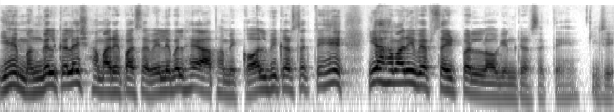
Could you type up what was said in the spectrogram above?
यह मंगल कलश हमारे पास अवेलेबल है, आप हमें कॉल भी कर सकते हैं या हमारी वेबसाइट पर लॉग कर सकते हैं। जी।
